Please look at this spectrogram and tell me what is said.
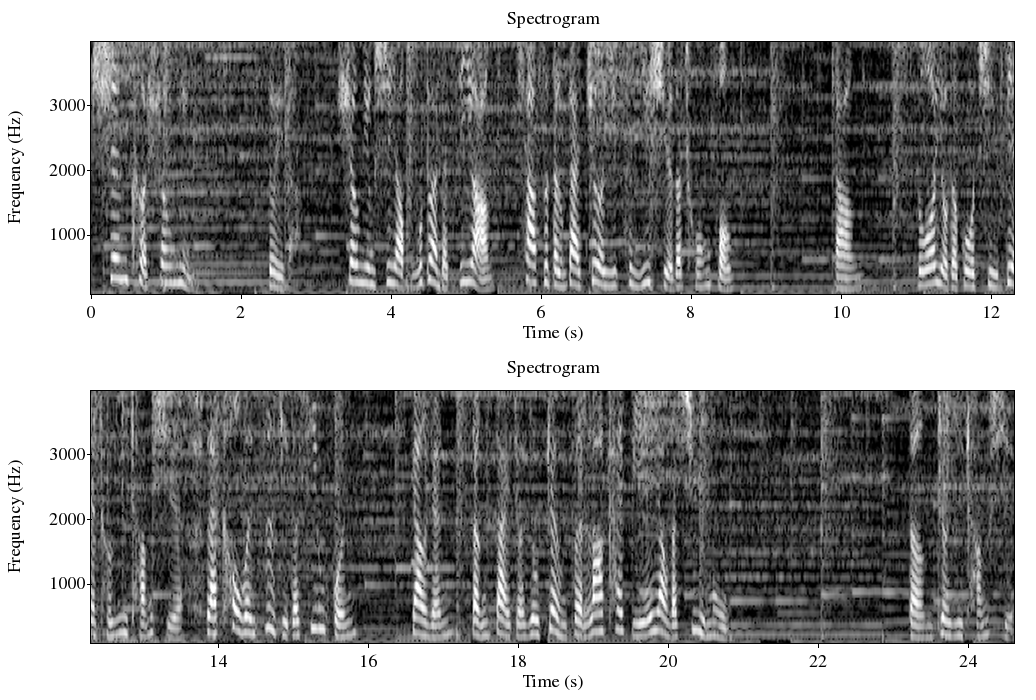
深刻生命。对的，生命需要不断的激昂，恰似等待这一次与雪的重逢。当。所有的过去变成一场雪，来叩问自己的心魂，让人等待着又振奋，拉开别样的序幕。等这一场雪，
